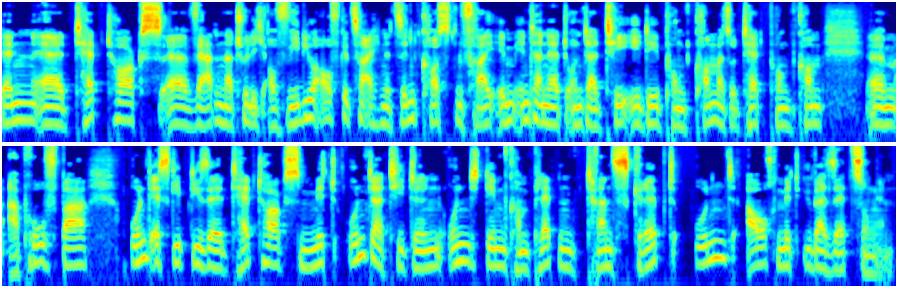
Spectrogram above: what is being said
denn äh, TED Talks äh, werden natürlich auf Video aufgezeichnet, sind kostenfrei im Internet unter ted.com, also TED.com ähm, abrufbar. Und es gibt diese TED Talks mit Untertiteln und dem kompletten Transkript und auch mit Übersetzungen.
